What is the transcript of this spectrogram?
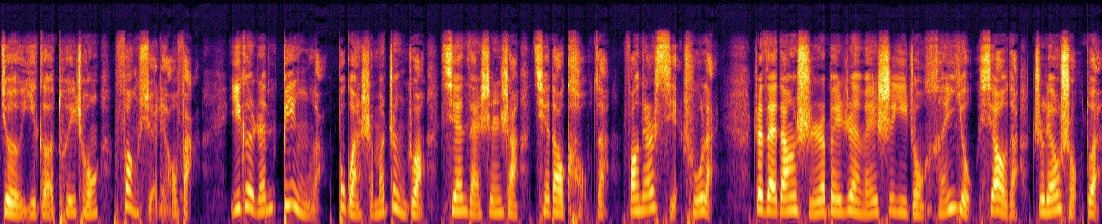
就有一个推崇放血疗法。一个人病了，不管什么症状，先在身上切道口子，放点血出来，这在当时被认为是一种很有效的治疗手段。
